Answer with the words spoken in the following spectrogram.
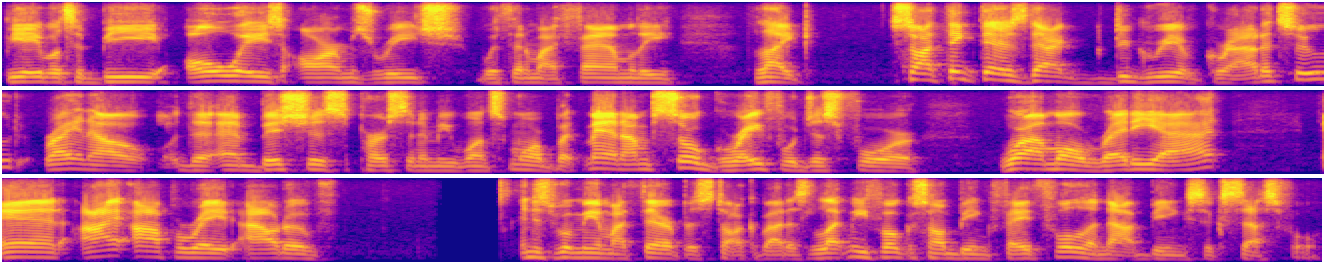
be able to be always arm's reach within my family. Like so I think there's that degree of gratitude right now. The ambitious person in me once more, but man, I'm so grateful just for where I'm already at, and I operate out of and this is what me and my therapist talk about is let me focus on being faithful and not being successful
